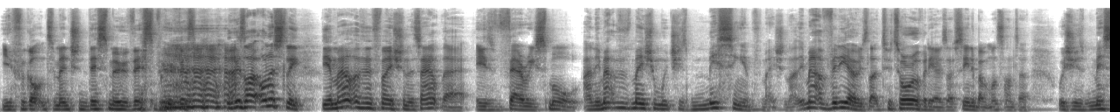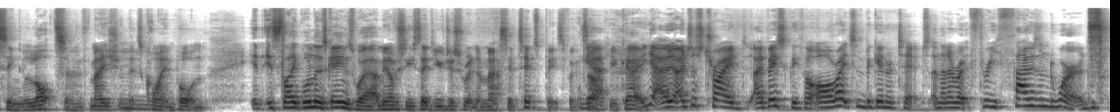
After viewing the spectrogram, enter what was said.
You've forgotten to mention this move, this move, this. because, like, honestly, the amount of information that's out there is very small, and the amount of information which is missing information, like the amount of videos, like tutorial videos I've seen about Monsanto, which is missing lots of information that's mm. quite important. It, it's like one of those games where, I mean, obviously, you said you've just written a massive tips piece for Kotaku yeah. UK. Yeah, I- I just tried. I basically thought, oh, I'll write some beginner tips, and then I wrote three thousand words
